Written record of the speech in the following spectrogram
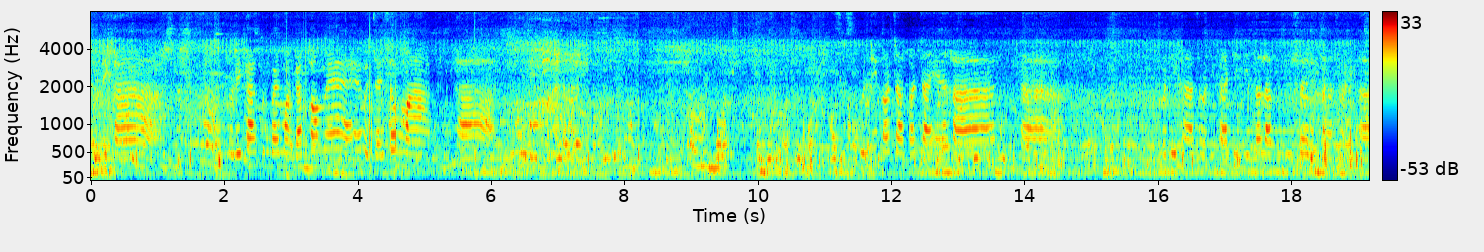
สวัสดีค่ะ สวัสดีค่ะ คุณใบหมอนรักพ่อแม่ให้หัวใจส้มมาขอบคุณค่ะขอบคุณที่เขาจอเข้าใจให้นะคะขอบคุณค่ะ สวัสดีค่ะ สวัสดีค่ะยินดีต้อนรับยูเซอร์เลยค่ะ สวัสดีค่ะ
